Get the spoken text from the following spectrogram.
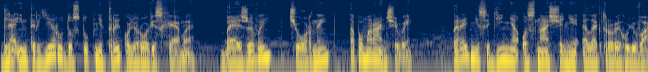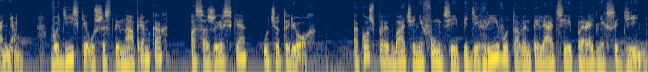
Для інтер'єру доступні три кольорові схеми: бежевий, чорний та помаранчевий. Передні сидіння оснащені електрорегулюванням, водійське у шести напрямках, пасажирське у чотирьох. Також передбачені функції підігріву та вентиляції передніх сидінь.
